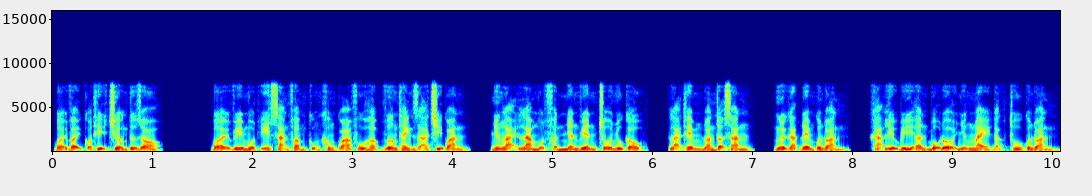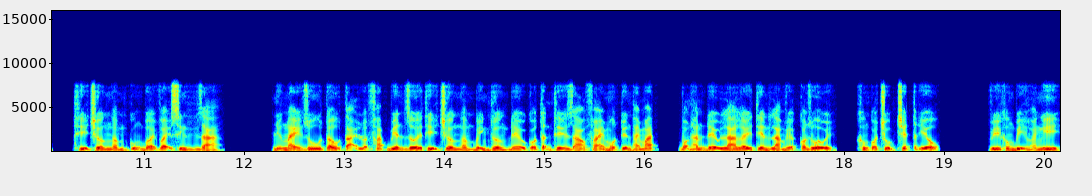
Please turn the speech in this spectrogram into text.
bởi vậy có thị trường tự do. Bởi vì một ít sản phẩm cũng không quá phù hợp vương thành giá trị quan, nhưng lại là một phần nhân viên chỗ nhu cầu, lại thêm đoàn thợ săn, người gác đêm quân đoàn, khá liệu bí ẩn bộ đội những này đặc thù quân đoàn thị trường ngầm cũng bởi vậy sinh ra. Những này du tẩu tại luật pháp biên giới thị trường ngầm bình thường đều có tận thế giáo phái một tuyến thay mắt, bọn hắn đều là lấy tiền làm việc con ruồi, không có chụp chết tất yếu. Vì không bị hoài nghi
